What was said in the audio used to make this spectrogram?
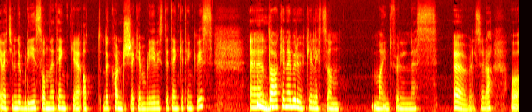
Jeg vet ikke om det blir sånn jeg tenker at det kanskje kan bli hvis jeg tenker tenk hvis. Eh, Mm. Da kan jeg bruke litt sånn mindfulness-øvelser, da. Og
